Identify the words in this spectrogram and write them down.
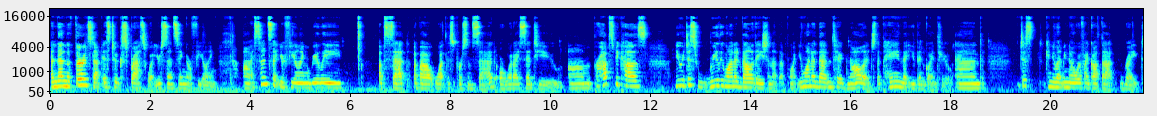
And then the third step is to express what you're sensing or feeling. Uh, I sense that you're feeling really upset about what this person said or what I said to you. Um, perhaps because you just really wanted validation at that point. You wanted them to acknowledge the pain that you've been going through. And just, can you let me know if I got that right?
